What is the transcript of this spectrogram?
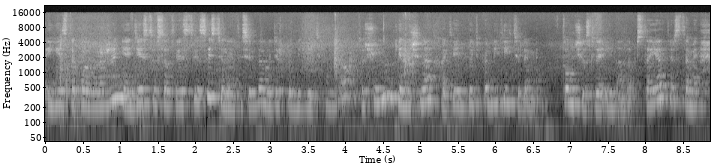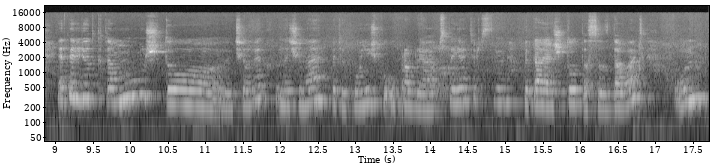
Есть такое выражение «действуй в соответствии с истиной, ты всегда будешь победителем». Да? Вот очень многие начинают хотеть быть победителями, в том числе и над обстоятельствами. Это ведет к тому, что человек начинает потихонечку, управляя обстоятельствами, пытаясь что-то создавать, он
